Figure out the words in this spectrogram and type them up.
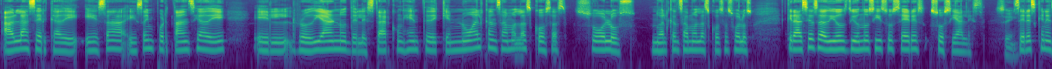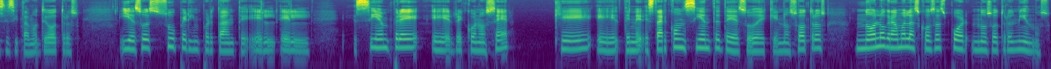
Habla acerca de esa, esa importancia de el rodearnos, del estar con gente, de que no alcanzamos las cosas solos, no alcanzamos las cosas solos. Gracias a Dios, Dios nos hizo seres sociales, seres que necesitamos de otros. Y eso es súper importante, el, el, siempre eh, reconocer que eh, tener, estar conscientes de eso, de que nosotros no logramos las cosas por nosotros mismos.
